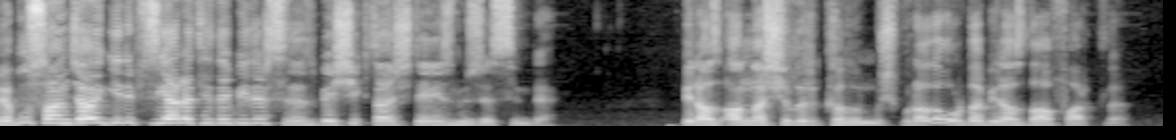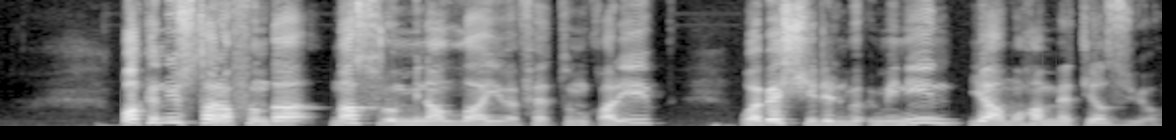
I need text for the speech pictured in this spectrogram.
Ve bu sancağı gidip ziyaret edebilirsiniz Beşiktaş Deniz Müzesi'nde. Biraz anlaşılır kılınmış burada orada biraz daha farklı. Bakın üst tarafında Nasrun minallahi ve fethun garib ve beşiril müminin ya Muhammed yazıyor.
